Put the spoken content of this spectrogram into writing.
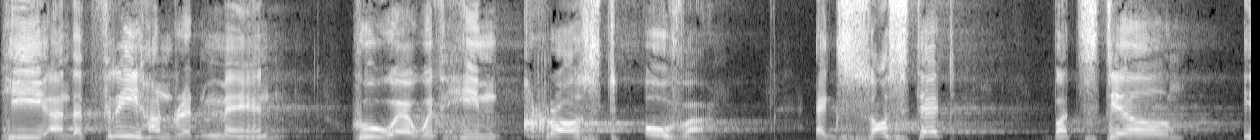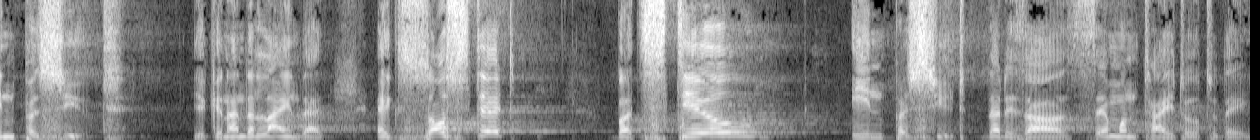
he and the 300 men who were with him crossed over, exhausted, but still in pursuit. You can underline that. Exhausted, but still in pursuit. That is our sermon title today.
